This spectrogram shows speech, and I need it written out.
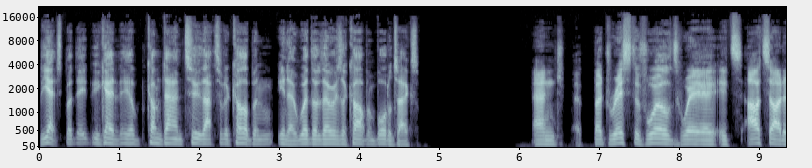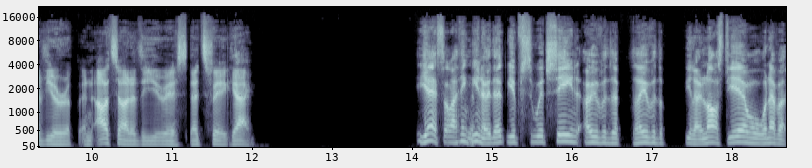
Yes, but it, again, it'll come down to that sort of carbon. You know, whether there is a carbon border tax. And uh, but rest of world where it's outside of Europe and outside of the US, that's fair game. Yes, and I think you know that you've we've seen over the over the you know last year or whatever,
